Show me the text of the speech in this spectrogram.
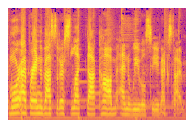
More at brandambassadorselect.com, and we will see you next time.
